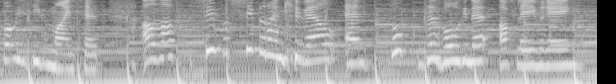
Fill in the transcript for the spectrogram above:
positieve mindset. Alvast super, super dankjewel en tot de volgende aflevering.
